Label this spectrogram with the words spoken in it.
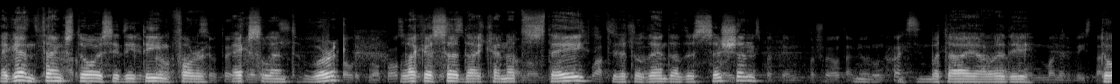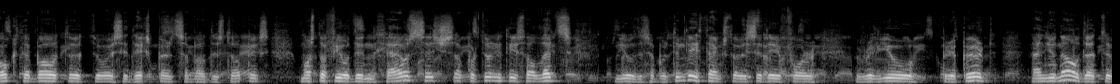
Again, thanks to OECD team for excellent work. Like I said, I cannot stay till the end of this session, but I already talked about uh, to OECD experts about these topics. Most of you didn't have such opportunities, so let's use this opportunity. Thanks to OECD for review prepared. And you know that uh,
